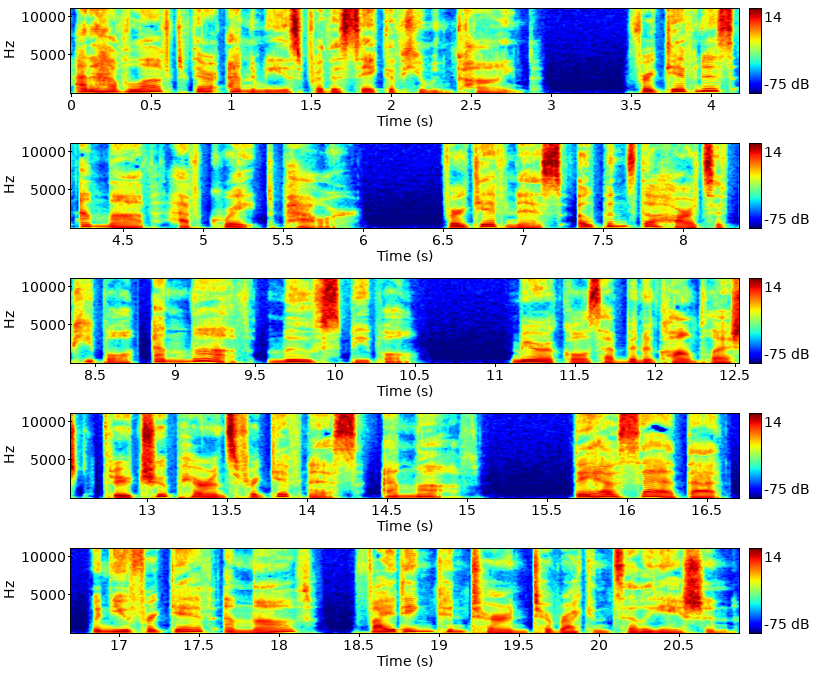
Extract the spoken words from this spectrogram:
and have loved their enemies for the sake of humankind. Forgiveness and love have great power. Forgiveness opens the hearts of people, and love moves people. Miracles have been accomplished through true parents' forgiveness and love. They have said that when you forgive and love, fighting can turn to reconciliation,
